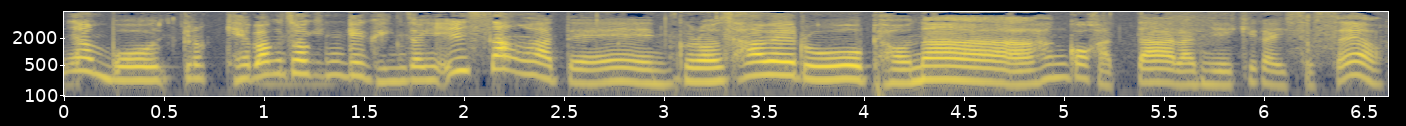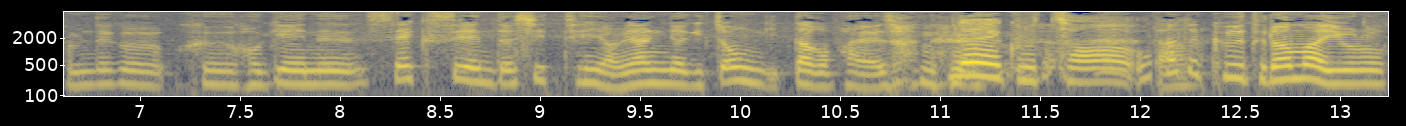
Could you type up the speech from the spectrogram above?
그냥 뭐 이렇게 개방적인 게 굉장히 일상화된 그런 사회로 변화한 것 같다라는 얘기가 있었어요. 근데 그, 그, 거기에는 섹스 앤더 시티의 영향력이 좀 있다고 봐요, 저는. 네, 그렇죠. 사실 그 드라마 이후로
